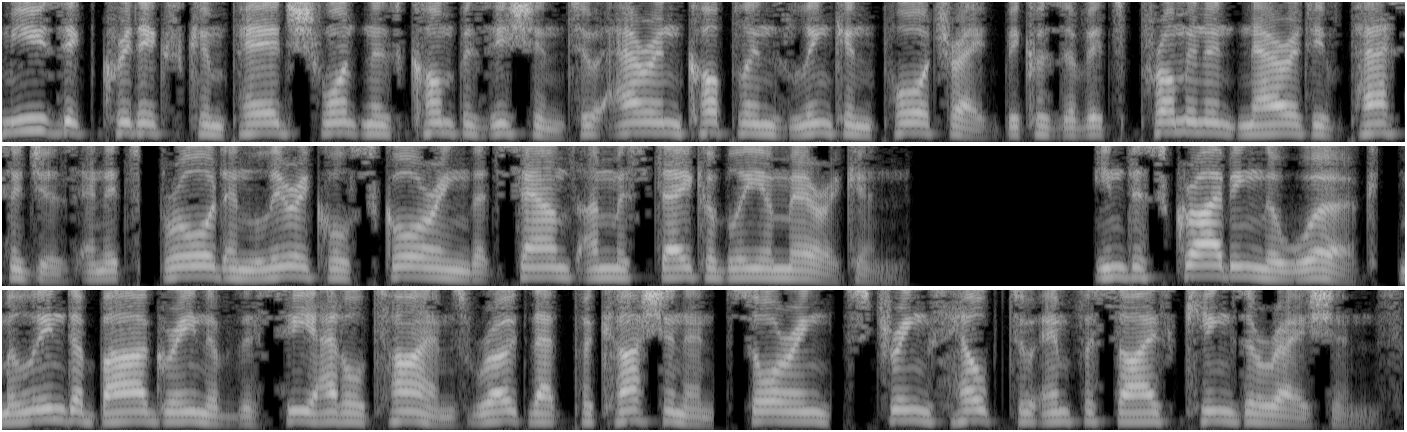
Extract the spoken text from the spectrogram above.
Music critics compared Schwantner's composition to Aaron Copland's Lincoln Portrait because of its prominent narrative passages and its broad and lyrical scoring that sounds unmistakably American. In describing the work, Melinda Bargreen of the Seattle Times wrote that percussion and soaring strings helped to emphasize King's orations.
